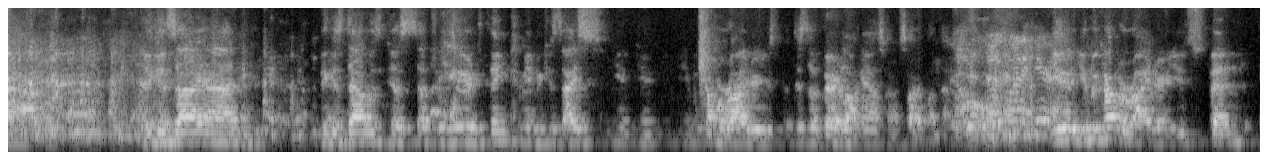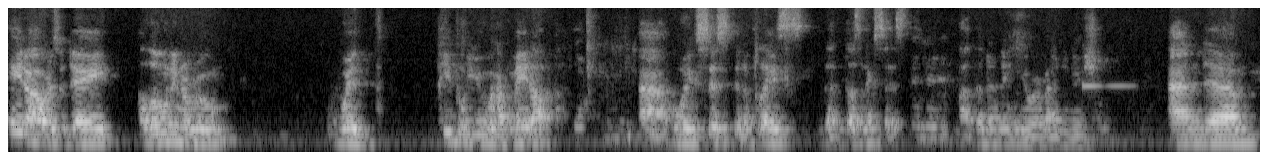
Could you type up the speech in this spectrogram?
Uh, because I had, because that was just such a weird thing to me, because I, you, you, you become a writer, you, this is a very long answer, I'm sorry about that. No, want to hear it. You, you become a writer, you spend eight hours a day alone in a room with people you have made up, Yeah. uh, who exist in a place that doesn't exist Mhm. other than in your imagination. And, um,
